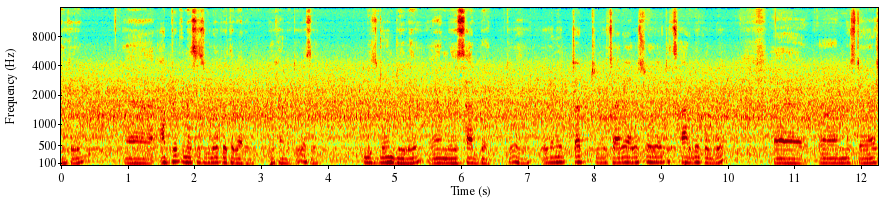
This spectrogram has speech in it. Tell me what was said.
থেকে আপডেট মেসেজগুলো পেতে পারেন এখানে, ঠিক আছে? Please don't delay and survey ঠিক আছে? এখানে চারটি চারে অবশ্যই একটা সার্ভে করবে মিস্টার অ্যাশ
